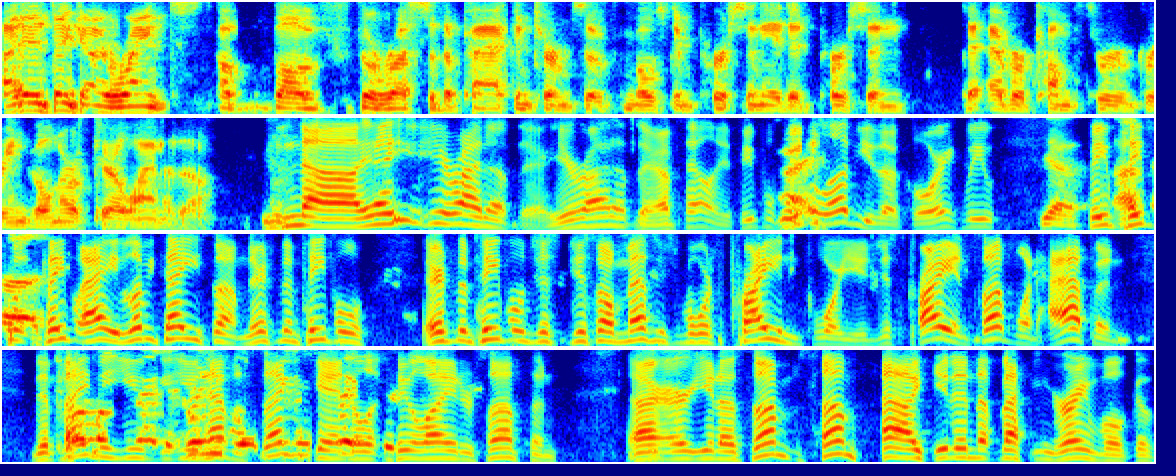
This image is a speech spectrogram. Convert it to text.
I didn't think I ranked above the rest of the pack in terms of most impersonated person to ever come through Greenville, North Carolina, though. No, yeah, you're right up there. You're right up there. I'm telling you, people people right. love you though, Corey. We, yeah, people, people, people, Hey, let me tell you something. There's been people. There's been people just just on message boards praying for you, just praying something would happen that maybe you you have a sex scandal at Tulane or something, or, or you know some somehow you'd end up back in Greenville because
